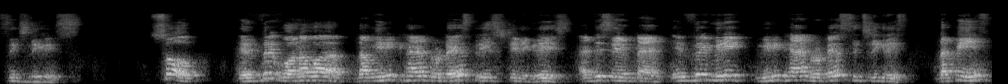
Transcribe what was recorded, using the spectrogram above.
6 degrees. So every one hour, the minute hand rotates 360 degrees. At the same time, every minute, minute hand rotates 6 degrees. That means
